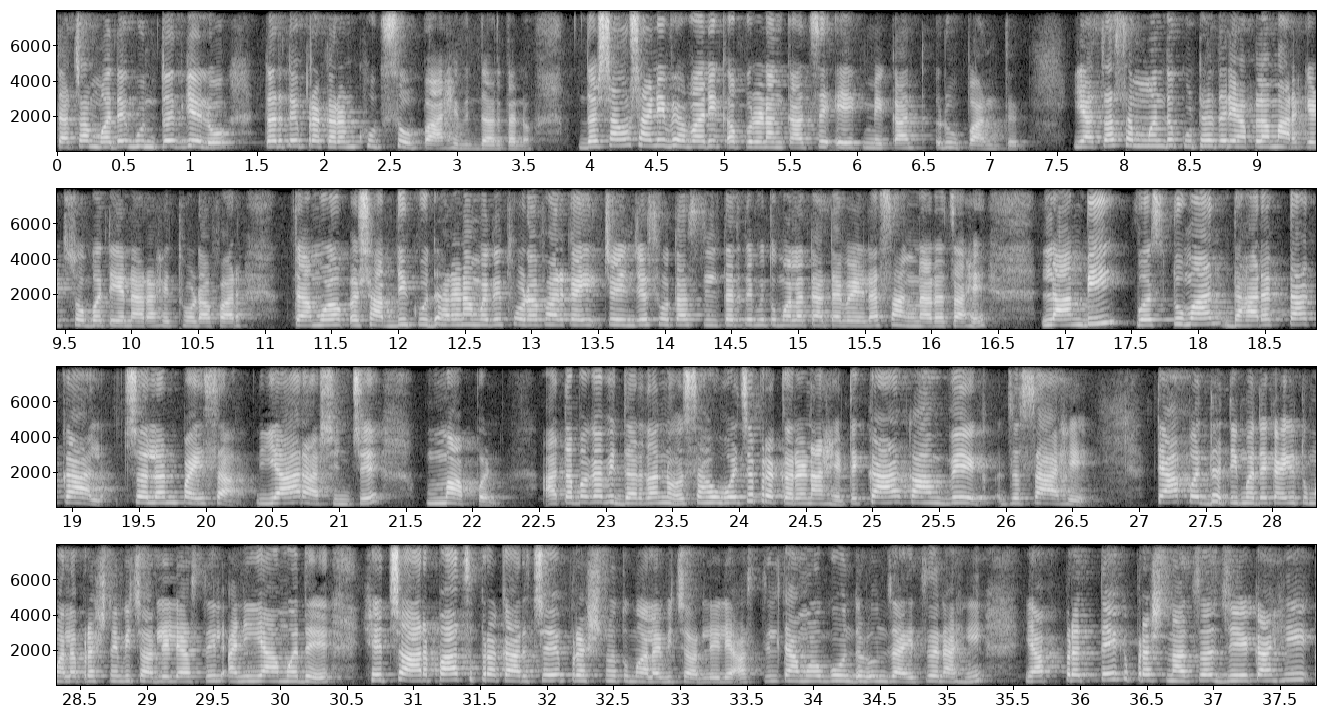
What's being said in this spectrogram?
त्याच्यामध्ये गुंतत गेलो तर ते प्रकरण खूप सोपं आहे विद्यार्थ्यांनो. दशांश आणि व्यावहारिक अपूर्णांकाचे एकमेकांत रूपांतर. याचा संबंध कुठंतरी आपला मार्केटसोबत येणार आहे थोडाफार. त्यामुळं शाब्दिक उदाहरणामध्ये थोडंफार काही चेंजेस होत असतील तर ते मी तुम्हाला त्या त्या वेळेला सांगणारच आहे. लांबी वस्तुमान धारकता काल चलन पैसा या राशींचे मापन. आता बघा विद्यार्थ्यांनो सहावं जे प्रकरण आहे ते काळ काम वेग जसं आहे त्या पद्धतीमध्ये काही तुम्हाला प्रश्न विचारलेले असतील आणि यामध्ये हे चार पाच प्रकारचे प्रश्न तुम्हाला विचारलेले असतील त्यामुळं गोंधळून जायचं नाही. या प्रत्येक प्रश्नाचं जे काही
